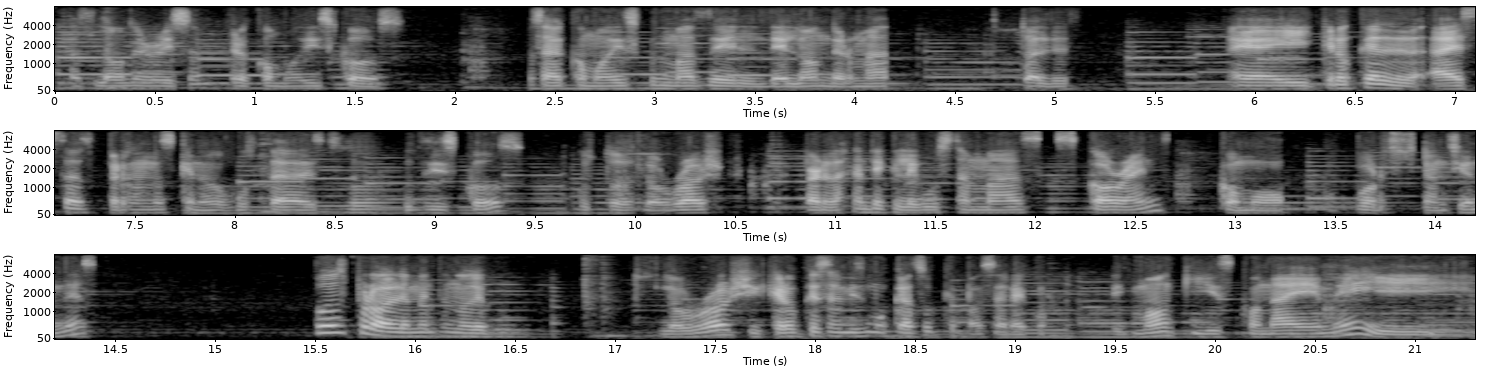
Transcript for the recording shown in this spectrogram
más Lonerism, pero como discos, o sea, como discos más del, del under, más actuales. Eh, y creo que el- a estas personas que nos gusta estos discos, justo Slow Rush, para la gente que le gusta más Scorrent, como por sus canciones, pues probablemente no le Slow Rush. Y creo que es el mismo caso que pasaría con Big Monkeys, con AM y,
